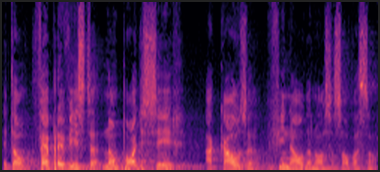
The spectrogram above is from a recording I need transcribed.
Então, fé prevista não pode ser a causa final da nossa salvação.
